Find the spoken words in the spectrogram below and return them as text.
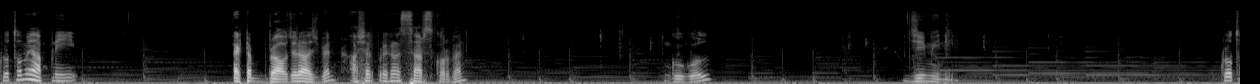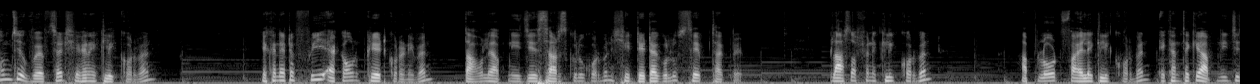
প্রথমে আপনি একটা ব্রাউজারে আসবেন, আসার পর এখানে সার্চ করবেন গুগল জিমিনি প্রথম যে ওয়েবসাইট সেখানে ক্লিক করবেন, এখানে একটা ফ্রি অ্যাকাউন্ট ক্রিয়েট করে নেবেন, তাহলে আপনি যে সার্চগুলো করবেন সেই ডেটাগুলো সেভ থাকবে। প্লাস অপশানে ক্লিক করবেন আপলোড ফাইলে ক্লিক করবেন, এখান থেকে আপনি যে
